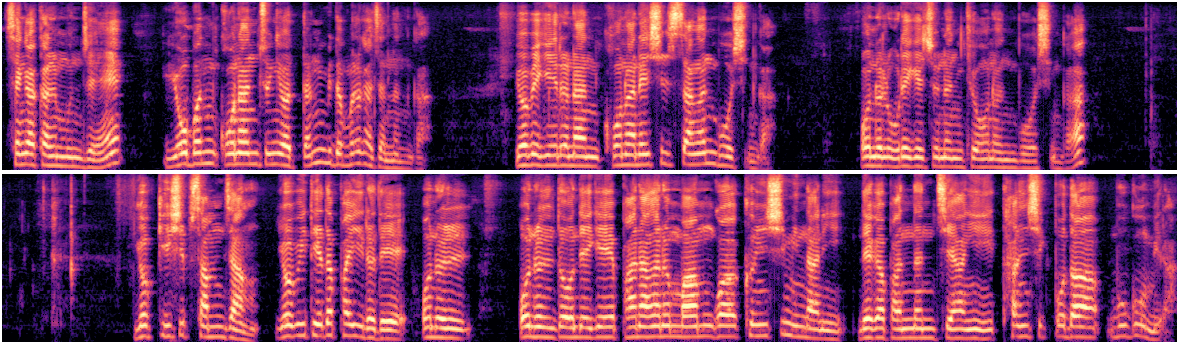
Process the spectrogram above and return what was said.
생각할 문제 요번 고난 중에 어떤 믿음을 가졌는가? 요백에 일어난 고난의 실상은 무엇인가? 오늘 우리에게 주는 교훈은 무엇인가? 욥기 13장 욥이 대답하여 이르되 오늘 오늘도 내게 반항하는 마음과 근심이 나니 내가 받는 재앙이 탄식보다 무거움이라.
